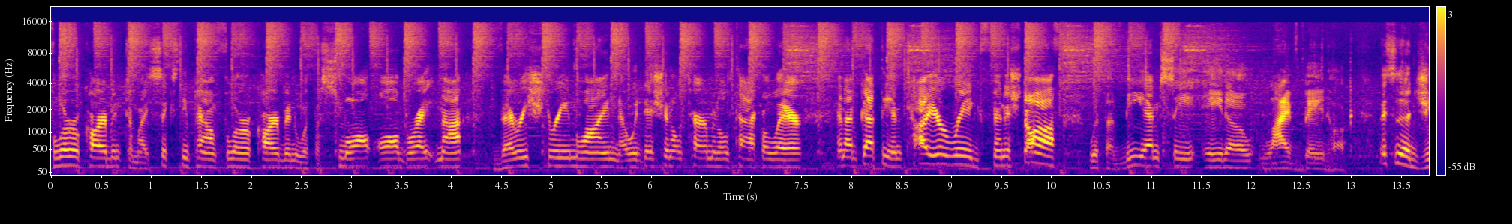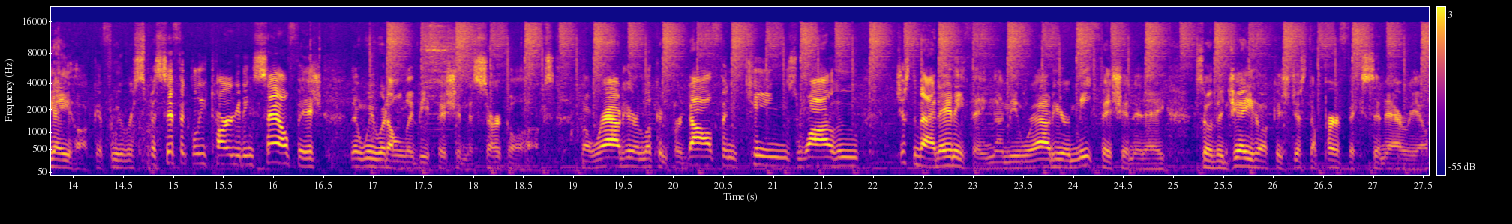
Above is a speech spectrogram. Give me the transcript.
fluorocarbon to my 60 pound fluorocarbon with a small Albright knot, very streamlined, no additional terminal tackle layer. And I've got the entire rig finished off with a VMC 80 live bait hook. This is a J hook. If we were specifically targeting sailfish, then we would only be fishing the circle hooks. But we're out here looking for dolphin, kings, wahoo, just about anything. I mean, we're out here meat fishing today, so the J hook is just a perfect scenario.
